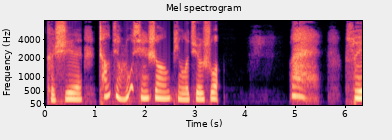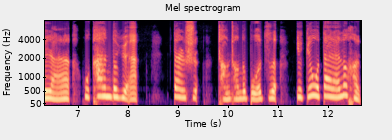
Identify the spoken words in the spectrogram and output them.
可是，长颈鹿先生听了却说：“唉，虽然我看得远，但是长长的脖子也给我带来了很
